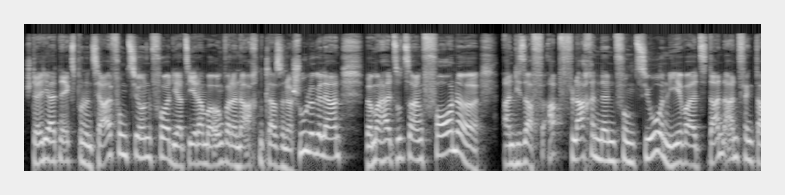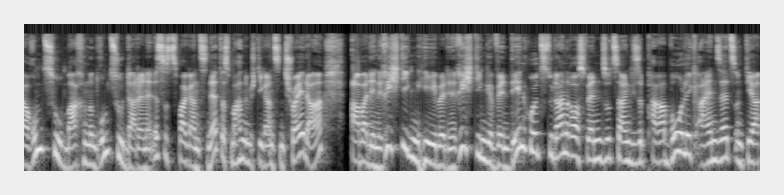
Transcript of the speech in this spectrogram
stell dir halt eine Exponentialfunktion vor, die hat jeder mal irgendwann in der achten Klasse in der Schule gelernt. Wenn man halt sozusagen vorne an dieser abflachenden Funktion jeweils dann anfängt, da rumzumachen und rumzudaddeln, dann ist es zwar ganz nett, das machen nämlich die ganzen Trader, aber den richtigen Hebel, den richtigen Gewinn, den holst du dann raus, wenn sozusagen diese Parabolik einsetzt und dir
